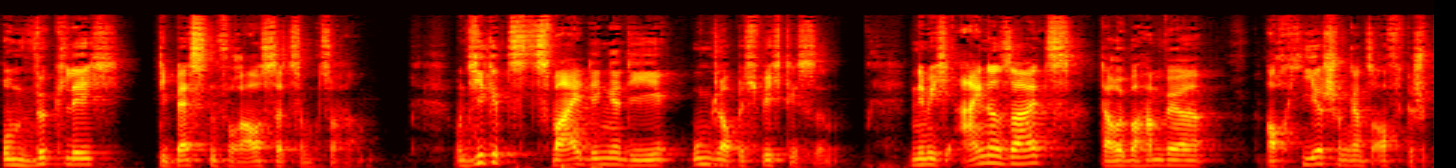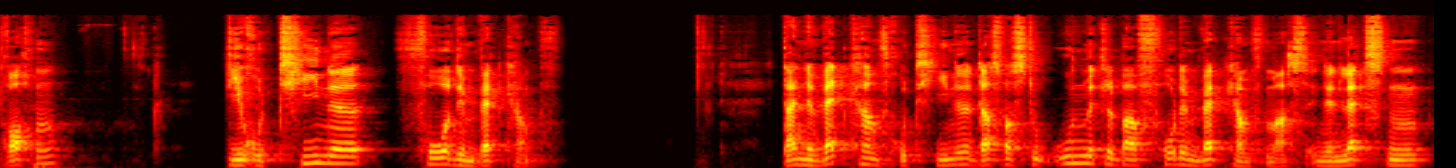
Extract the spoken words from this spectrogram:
um wirklich die besten Voraussetzungen zu haben. Und hier gibt es zwei Dinge, die unglaublich wichtig sind. Nämlich einerseits, darüber haben wir auch hier schon ganz oft gesprochen, die Routine vor dem Wettkampf deine Wettkampfroutine, das, was du unmittelbar vor dem Wettkampf machst, in den letzten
